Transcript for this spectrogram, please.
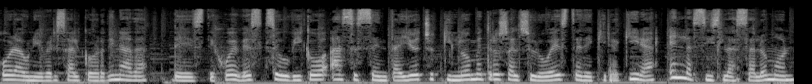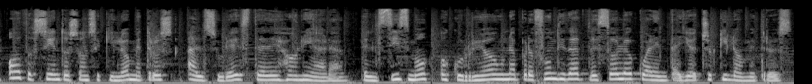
hora universal coordinada, de este jueves se ubicó a 68 kilómetros al suroeste de Kirakira, en las Islas Salomón, o 211 kilómetros al sureste de Honiara. El sismo ocurrió a una profundidad de solo 48 kilómetros.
